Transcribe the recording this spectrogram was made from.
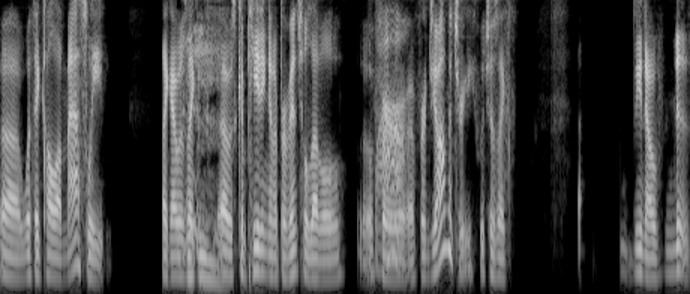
uh what they call a mathlete. Like I was like Mm. I was competing on a provincial level uh, for for geometry, which was like you know n-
